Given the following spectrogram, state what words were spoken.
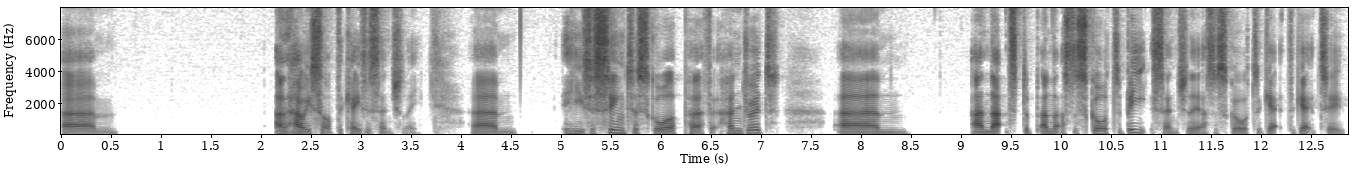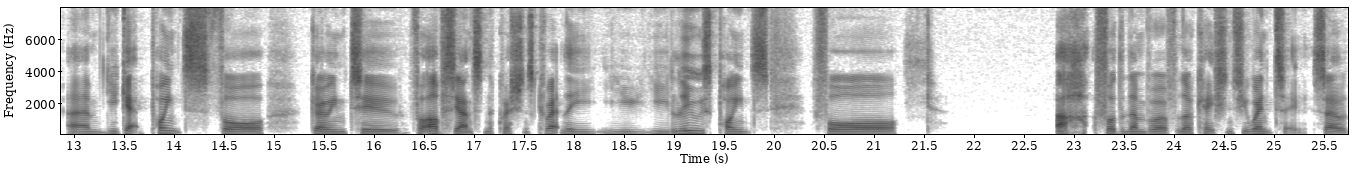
um, and how he solved the case essentially. Um, he's assumed to score a perfect hundred, um, and that's the and that's the score to beat essentially. That's the score to get to get to. Um, you get points for going to for obviously answering the questions correctly. You you lose points for uh, for the number of locations you went to. So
